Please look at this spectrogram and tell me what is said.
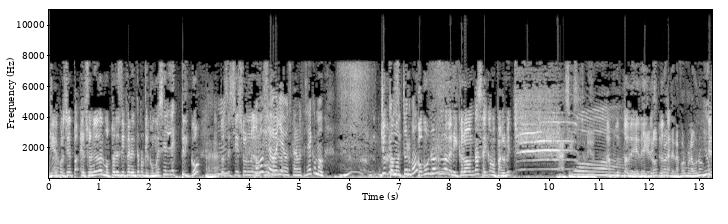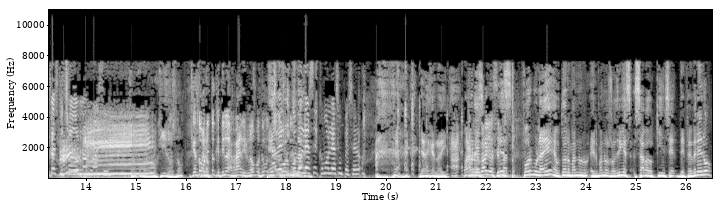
Que, por cierto, el sonido del motor es diferente porque como es eléctrico, entonces sí es un... ¿Cómo se oye, Oscar? ¿Se oye como... ¿Como turbo? Como un horno de microondas, ahí como palomita. Ah, sí, ese sonido. A punto de. de ¿Y el otro, el de la Fórmula 1? Nunca he escuchado uno así. Son como rugidos, ¿no? Que es lo bonito que tiene la radio, ¿no? Podemos a ver, ¿y cómo le, hace, cómo le hace un pecero? ya déjalo ahí. A, es, Fórmula E, autor hermano, Hermanos Rodríguez, sábado 15 de febrero,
